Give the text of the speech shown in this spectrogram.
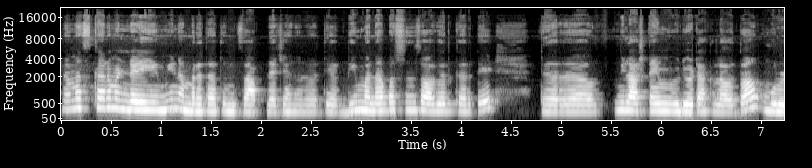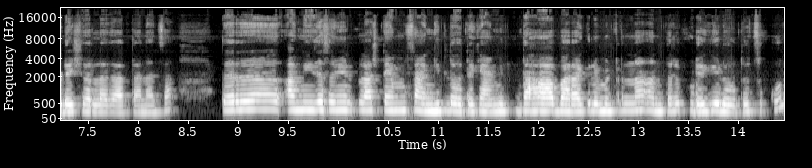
नमस्कार मंडळी मी नम्रता तुमचं आपल्या चॅनलवरती अगदी मनापासून स्वागत करते. तर मी लास्ट टाईम व्हिडिओ टाकला होता मुरुडेश्वरला जातानाचा. तर आम्ही जसं मी लास्ट टाईम सांगितलं होतं की आम्ही दहा बारा किलोमीटरना अंतर पुढे गेलो होतो चुकून.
